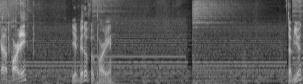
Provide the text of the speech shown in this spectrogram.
Got a party. Yeah, a bit of a party. W it?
